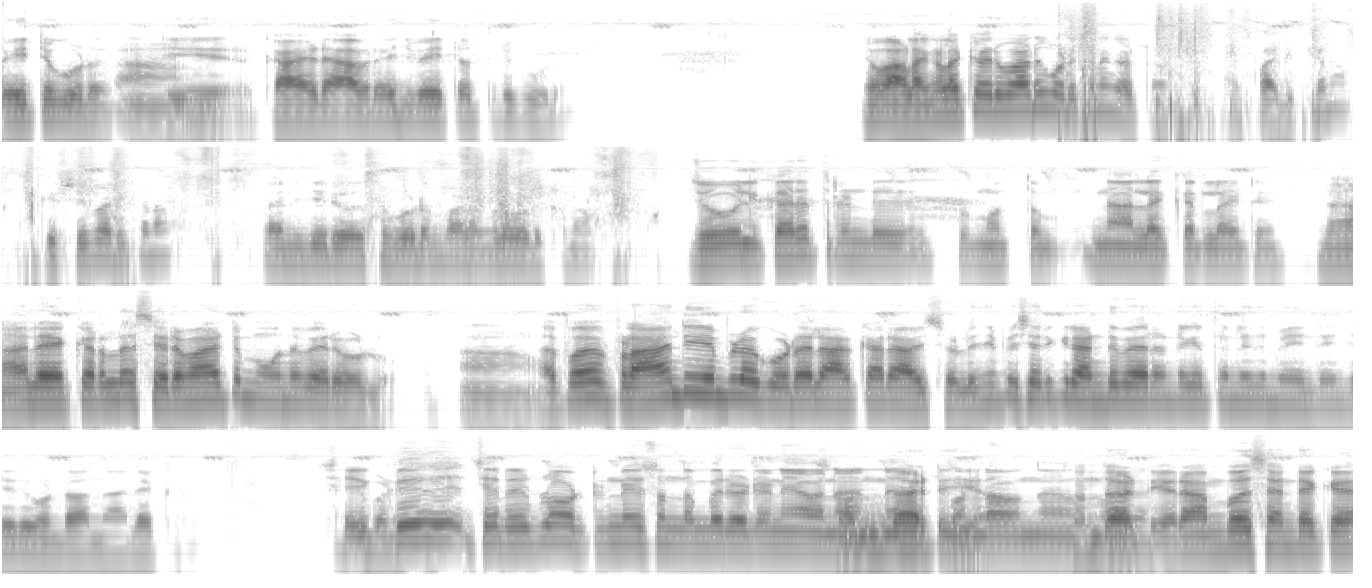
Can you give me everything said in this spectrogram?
വെയിറ്റ് കൂടും. ഈ കായുടെ ആവറേജ് വെയിറ്റ് ഒത്തിരി കൂടും. പിന്നെ വളങ്ങളൊക്കെ ഒരുപാട് കൊടുക്കണം കേട്ടോ. പഠിക്കണം. കൃഷി പഠിക്കണം. പതിനഞ്ച് ദിവസം കൂടും വളങ്ങൾ കൊടുക്കണം. ജോലിക്കാർ എത്ര ഉണ്ട് ഇപ്പൊ മൊത്തം നാലേക്കറിലായിട്ട് നാലേക്കറിൽ സ്ഥിരമായിട്ട് മൂന്ന് പേരേ ഉള്ളൂ. അപ്പൊ അപ്പോൾ പ്ലാന്റ് ചെയ്യുമ്പോഴേ കൂടുതൽ ആൾക്കാർ ആവശ്യമുള്ളൂ. ഇനിയിപ്പോൾ ശരിക്കും രണ്ട് പേരുണ്ടെങ്കിൽ തന്നെ ഇത് മെയിന്റെയിൻ ചെയ്ത് കൊണ്ടുപോകാം നാലേക്കർ ശരിക്ക് ചെറിയ പ്ലോട്ട് ഉണ്ടെങ്കിൽ സ്വന്തം പരിപാടിയാണെങ്കിൽ അവൻ സ്വന്തമായിട്ട്. സ്വന്തമായിട്ട് ഒരു അമ്പത് ഒക്കെ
